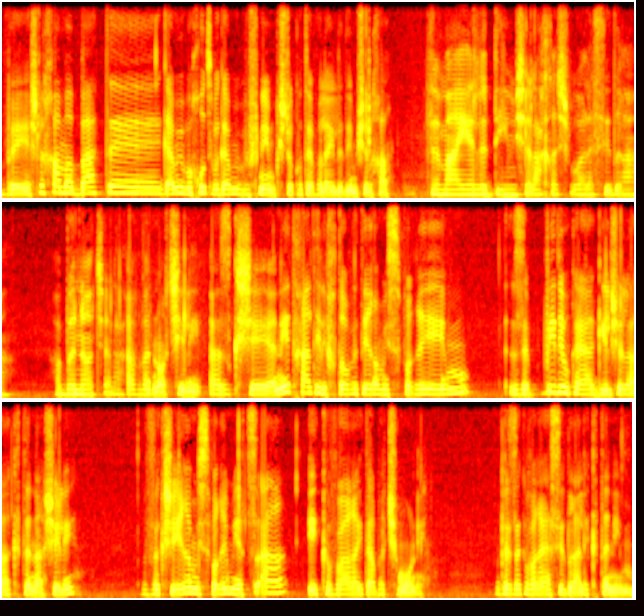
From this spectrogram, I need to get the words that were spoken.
ויש לך מבט אה, גם מבחוץ וגם מבפנים כשאתה כותב על הילדים שלך. ומה הילדים שלך חשבו על הסדרה? הבנות שלך. הבנות שלי. אז כשאני התחלתי לכתוב את עיר המספרים, זה בדיוק היה הגיל של הקטנה שלי, וכשעיר המספרים יצאה, היא כבר הייתה בת שמונה. וזה כבר היה סדרה לקטנים.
